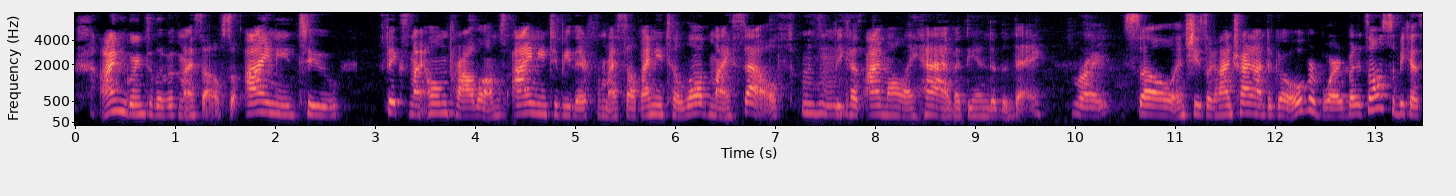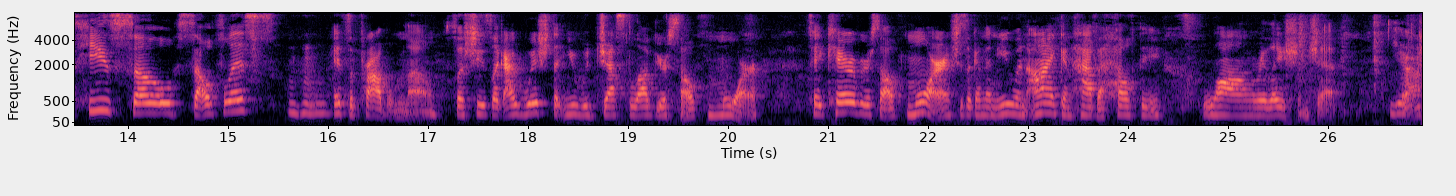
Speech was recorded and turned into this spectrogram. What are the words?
I'm going to live with myself. So I need to fix my own problems. I need to be there for myself. I need to love myself mm-hmm. because I'm all I have at the end of the day. Right. So, and she's like, and I try not to go overboard, but it's also because he's so selfless. Mm-hmm. It's a problem, though. So she's like, I wish that you would just love yourself more, take care of yourself more. And she's like, and then you and I can have a healthy, long relationship. Yeah.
